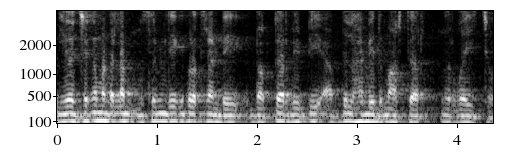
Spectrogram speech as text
നിയോജക മണ്ഡലം Muslim League president doctor V P Abdul Hameed master നിർവഹിച്ചു.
